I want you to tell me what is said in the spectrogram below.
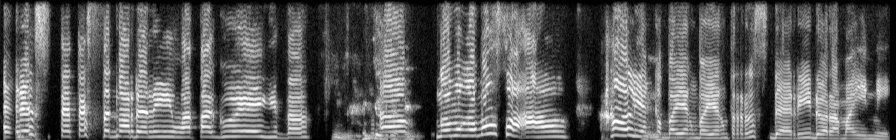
ada tetes tenor dari mata gue gitu Um, ngomong-ngomong soal hal yang Mm-mm. kebayang-bayang terus dari dorama ini,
